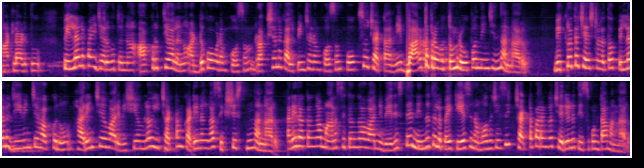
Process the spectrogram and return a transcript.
మాట్లాడుతూ పిల్లలపై జరుగుతున్న ఆకృత్యాలను అడ్డుకోవడం కోసం రక్షణ కల్పించడం కోసం పోక్సో చట్టాన్ని భారత ప్రభుత్వం రూపొందించిందన్నారు. వికృత చేష్టలతో పిల్లలు జీవించే హక్కును హరించే వారి విషయంలో ఈ చట్టం కఠినంగా శిక్షిస్తుందన్నారు. శారీరకంగా మానసికంగా వారిని వేధిస్తే నిందితులపై కేసు నమోదు చేసి చట్టపరంగా చర్యలు తీసుకుంటామన్నారు.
